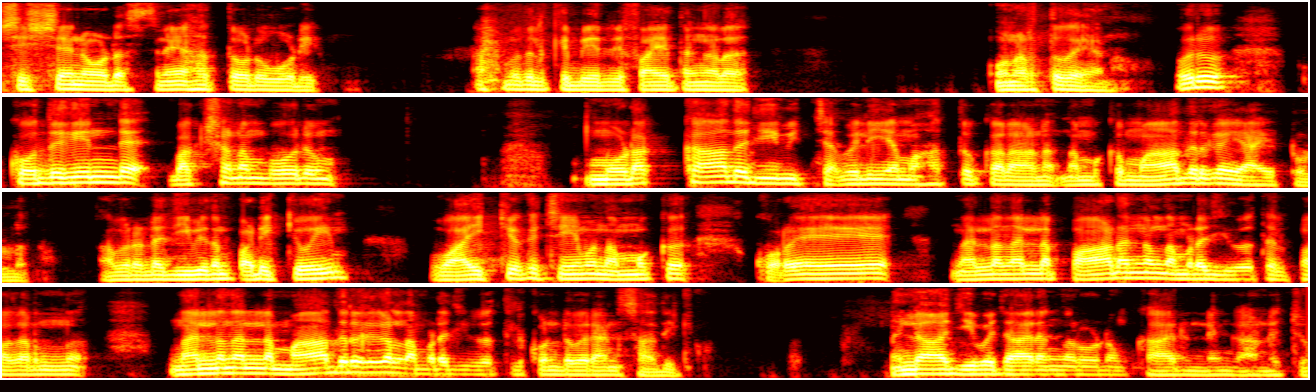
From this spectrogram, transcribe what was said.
ശിഷ്യനോട് സ്നേഹത്തോടു കൂടി അഹമ്മദുൽ കബീർ റിഫായി തങ്ങൾ ഉണർത്തുകയാണ്. ഒരു കൊതുകിന്റെ ഭക്ഷണം പോലും മുടക്കാതെ ജീവിച്ച വലിയ മഹത്തുക്കളാണ് നമുക്ക് മാതൃകയായിട്ടുള്ളത്. അവരുടെ ജീവിതം പഠിക്കുകയും വായിക്കുകയൊക്കെ ചെയ്യുമ്പോൾ നമുക്ക് കുറേ നല്ല നല്ല പാഠങ്ങൾ നമ്മുടെ ജീവിതത്തിൽ പകർന്ന് നല്ല നല്ല മാതൃകകൾ നമ്മുടെ ജീവിതത്തിൽ കൊണ്ടുവരാൻ സാധിക്കും. എല്ലാ ജീവജാലങ്ങളോടും കാരുണ്യം കാണിച്ചു.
